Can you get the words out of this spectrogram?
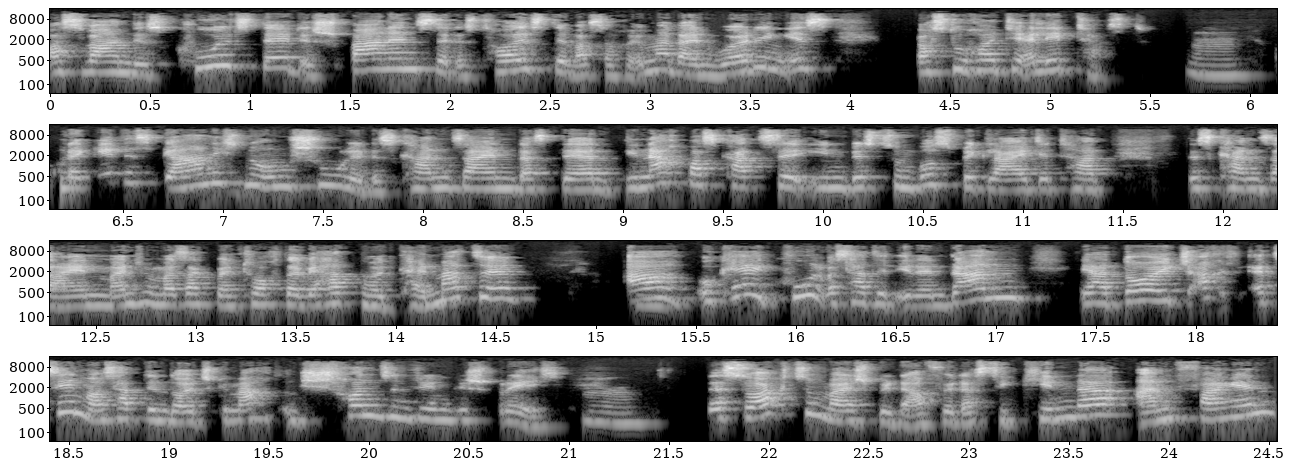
was war denn das Coolste, das Spannendste, das Tollste, was auch immer dein Wording ist, was du heute erlebt hast. Mhm. Und da geht es gar nicht nur um Schule. Das kann sein, dass der, die Nachbarskatze ihn bis zum Bus begleitet hat. Das kann sein, manchmal sagt meine Tochter, wir hatten heute kein Mathe. Ah, okay, cool. Was hattet ihr denn dann? Ja, Deutsch. Ach, erzähl mal, was habt ihr in Deutsch gemacht? Und schon sind wir im Gespräch. Mhm. Das sorgt zum Beispiel dafür, dass die Kinder anfangen,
